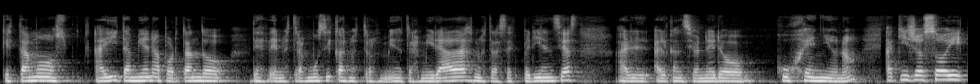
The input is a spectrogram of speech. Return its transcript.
que estamos ahí también aportando desde nuestras músicas, nuestras miradas, nuestras experiencias al, al cancionero jujeño. ¿no? Aquí yo soy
